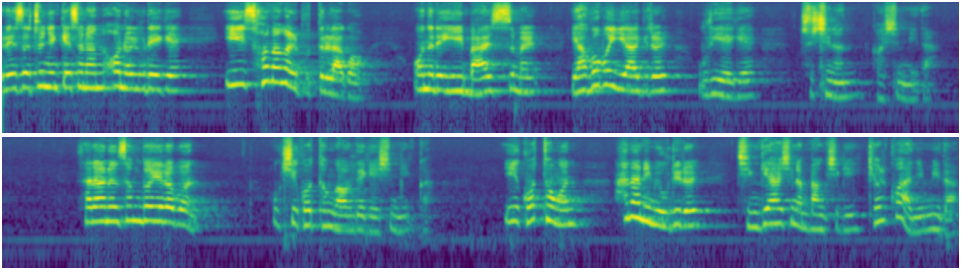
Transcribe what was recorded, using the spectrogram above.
그래서 주님께서는 오늘 우리에게 이 소망을 붙들라고 오늘의 이 말씀을 야곱의 이야기를 우리에게 주시는 것입니다. 사랑하는 성도 여러분, 혹시 고통 가운데 계십니까? 이 고통은 하나님이 우리를 징계하시는 방식이 결코 아닙니다.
